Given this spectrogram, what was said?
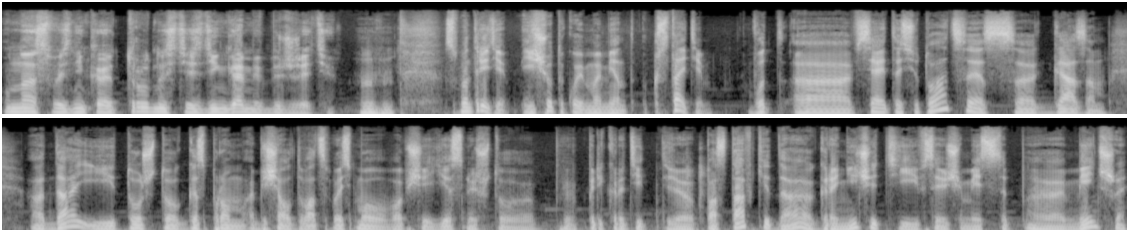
у нас возникают трудности с деньгами в бюджете. Угу. Смотрите, еще такой момент. Кстати, вот а, вся эта ситуация с газом, а, да, и то, что «Газпром» обещал 28-го вообще, если что, прекратить э, поставки, да, ограничить и в следующем месяце а, меньше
